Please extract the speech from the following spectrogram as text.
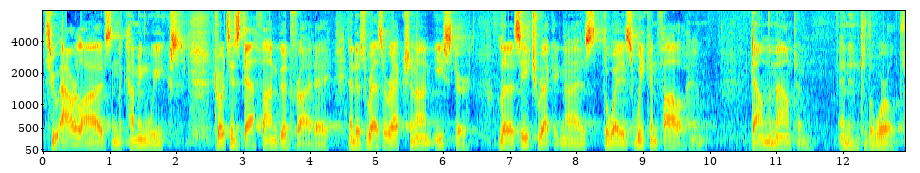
through our lives in the coming weeks towards his death on Good Friday and his resurrection on Easter, let us each recognize the ways we can follow him down the mountain and into the world.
